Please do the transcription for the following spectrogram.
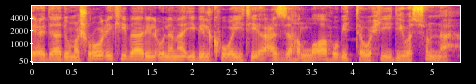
إعداد مشروع كبار العلماء بالكويت أعزها الله بالتوحيد والسنة.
